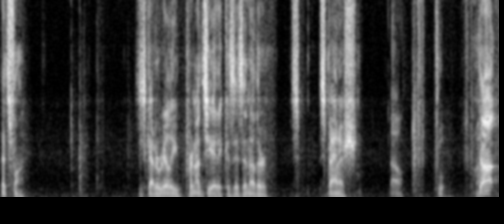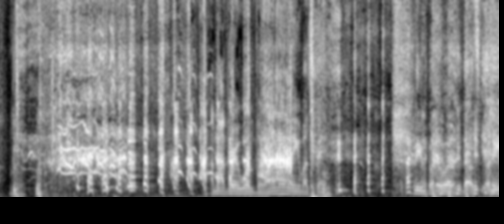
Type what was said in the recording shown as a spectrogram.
That's fine. Just got to really pronunciate it because there's another s- Spanish. Oh, Duh. I'm not very wordable. I don't know anything about Spain. I don't even know what it was, but that was funny.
